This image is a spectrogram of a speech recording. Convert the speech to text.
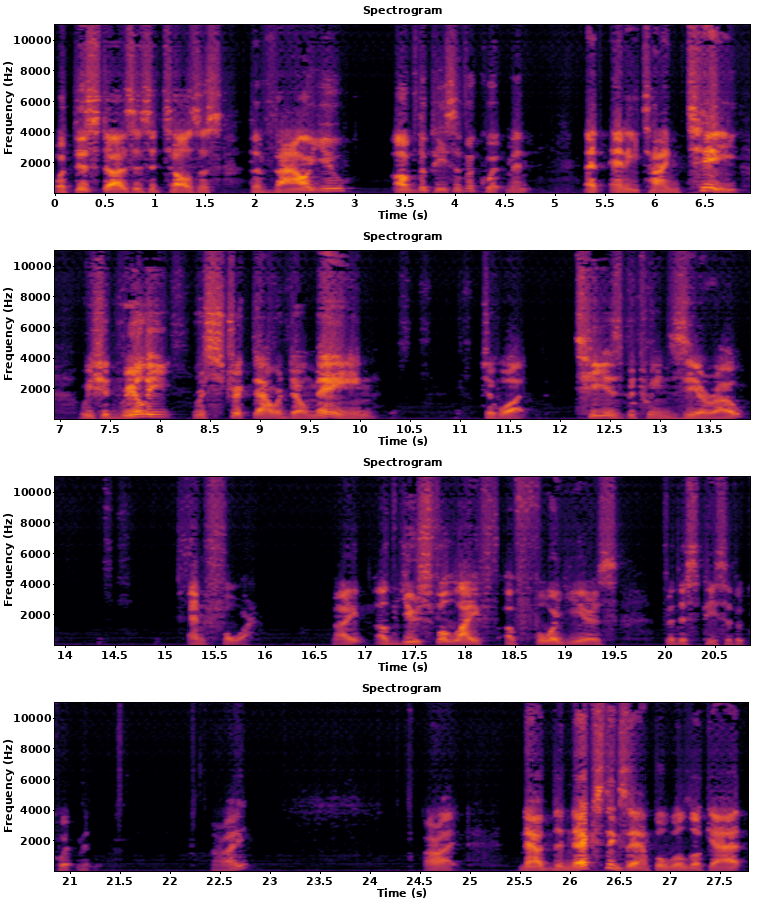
what this does is it tells us the value of the piece of equipment at any time t. We should really restrict our domain to what? t is between 0 and 4, right? A useful life of four years for this piece of equipment. All right? All right. Now, the next example we'll look at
